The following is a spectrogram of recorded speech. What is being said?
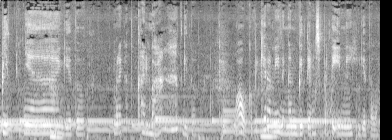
beatnya gitu. Mereka tuh keren banget gitu. Kayak wow kepikiran nih dengan beat yang seperti ini gitu loh.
